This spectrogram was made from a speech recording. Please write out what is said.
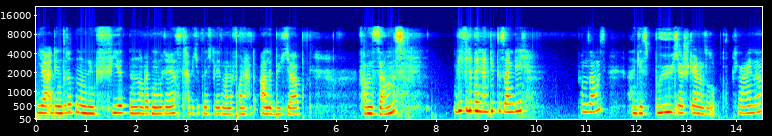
Ja, den dritten und den vierten, aber den Rest habe ich jetzt nicht gelesen. Meine Freundin hat alle Bücher vom Sams. Wie viele Bände gibt es eigentlich vom Sams? Dann gibt es Büchersterne, also so kleine.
